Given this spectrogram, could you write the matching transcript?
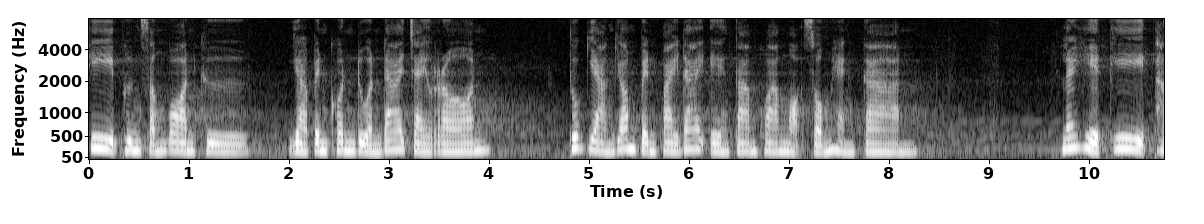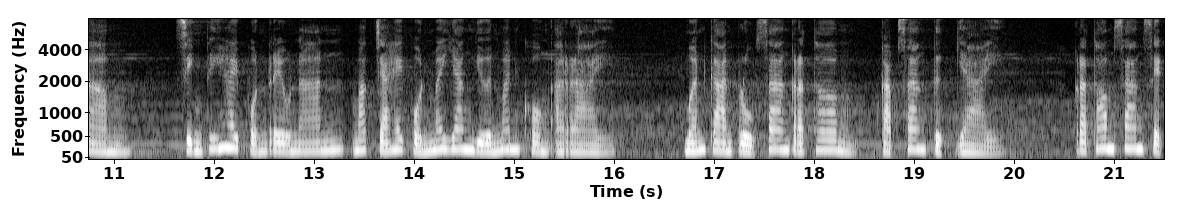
ที่พึงสังวรคือ อย่าเป็นคนด่วนได้ใจร้อน ทุกอย่างย่อมเป็นไปได้เองตามความเหมาะสมแห่งการ และเหตุที่ทำ สิ่งที่ให้ผลเร็วนั้นมักจะให้ผลไม่ยั่งยืนมั่นคงอะไร เหมือนการปลูกสร้างกระท่อมกับสร้างตึกใหญ่ กระท่อมสร้างเสร็จ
